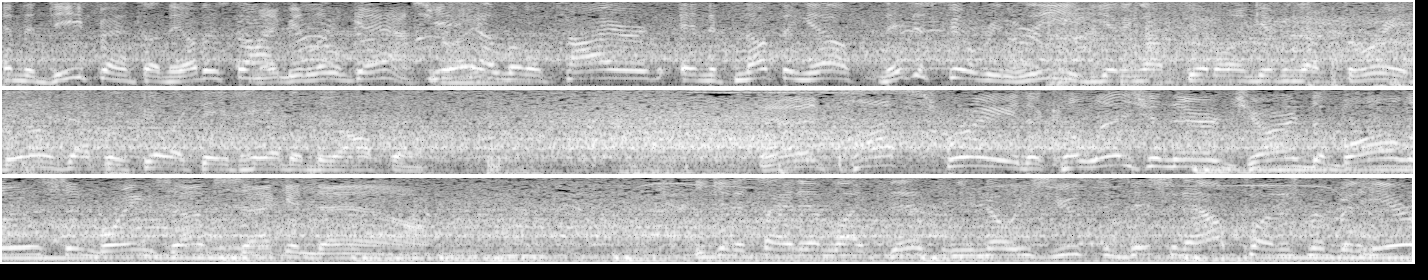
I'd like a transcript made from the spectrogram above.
And the defense on the other side. Maybe a little gas, Yeah, right? a little tired. And if nothing else, they just feel relieved getting upfield and giving up three. They don't exactly feel like they've handled the offense. And it pops free. The collision there jarred the ball loose and brings up second down. You get a tight end like this, and you know he's used to dishing out punishment, but here,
